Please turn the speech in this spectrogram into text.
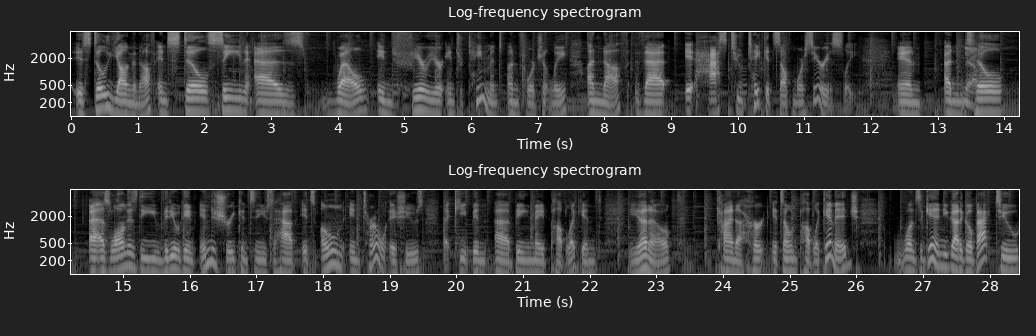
is still young enough and still seen as well inferior entertainment unfortunately enough that it has to take itself more seriously. And until as long as the video game industry continues to have its own internal issues that keep in, uh, being made public and you know kind of hurt its own public image once again you got to go back to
